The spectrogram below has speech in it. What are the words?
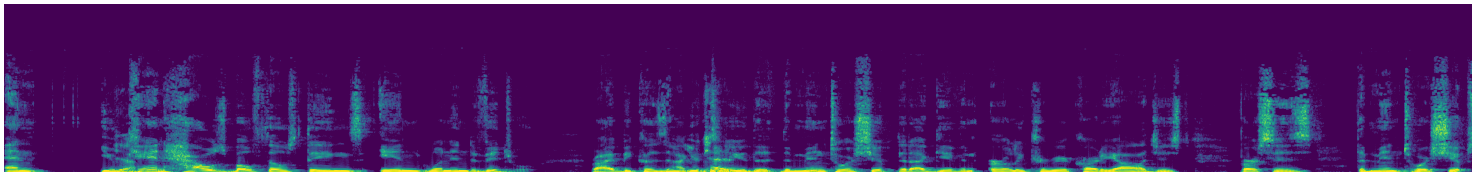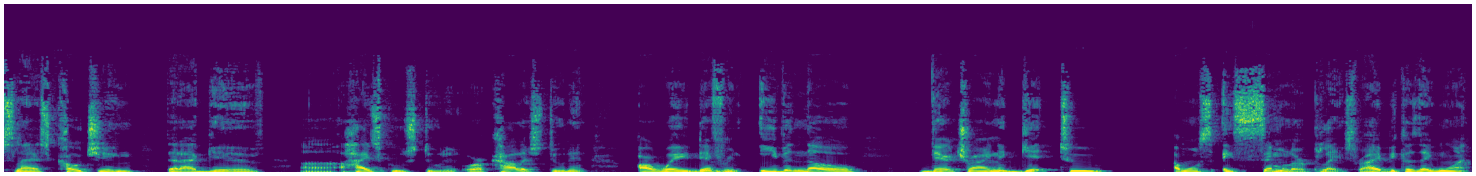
And you Yeah. can house both those things in one individual, right? Because I You can, tell you the, the mentorship that I give an early career cardiologist versus the mentorship slash coaching that I give uh, a high school student or a college student are way different, even though they're trying to get to almost a similar place, right? Because they want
